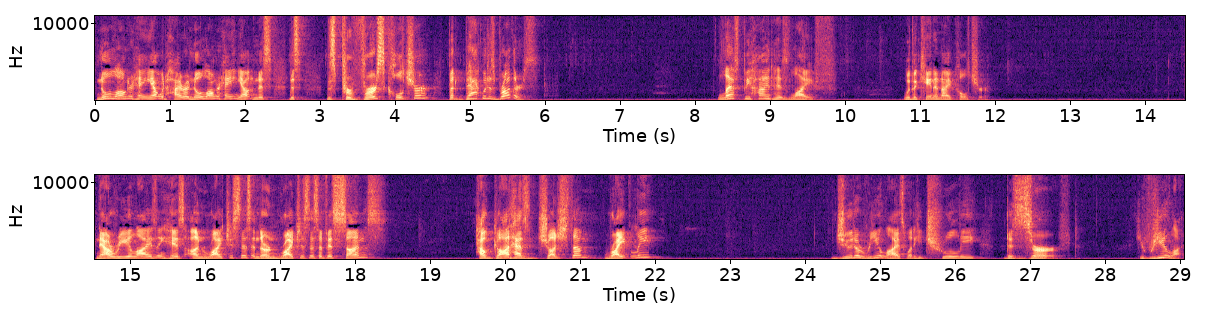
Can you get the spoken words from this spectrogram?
No longer hanging out with Hira, no longer hanging out in this, this, this perverse culture, but back with his brothers. Left behind his life with the Canaanite culture. Now realizing his unrighteousness and the unrighteousness of his sons, how God has judged them rightly, Judah realized what he truly deserved. He realized,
